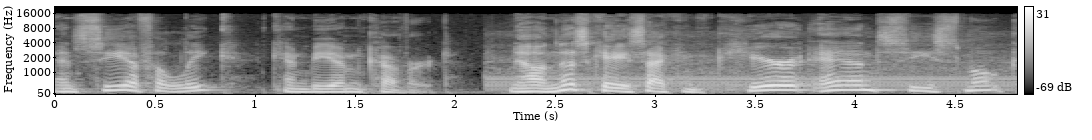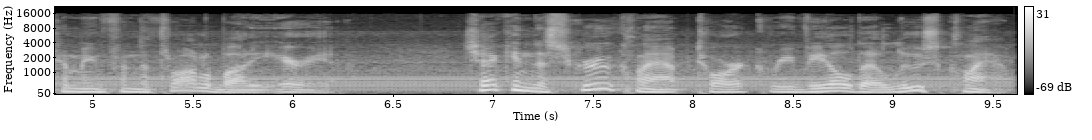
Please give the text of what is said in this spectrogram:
and see if a leak can be uncovered. Now, in this case, I can hear and see smoke coming from the throttle body area. Checking the screw clamp torque revealed a loose clamp.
